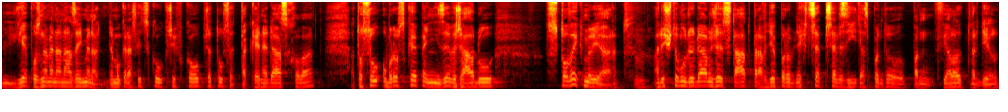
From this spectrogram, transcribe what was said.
je poznamenaná zejména demografickou křivkou, před tou se také nedá schovat. A to jsou obrovské peníze v řádu stovek miliard. A když k tomu dodám, že stát pravděpodobně chce převzít, aspoň to pan Fiala tvrdil,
